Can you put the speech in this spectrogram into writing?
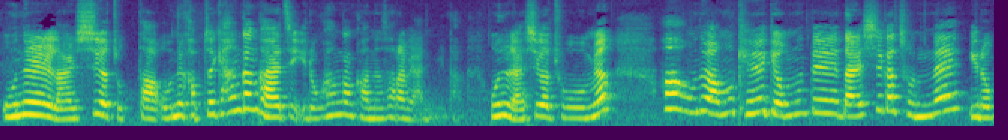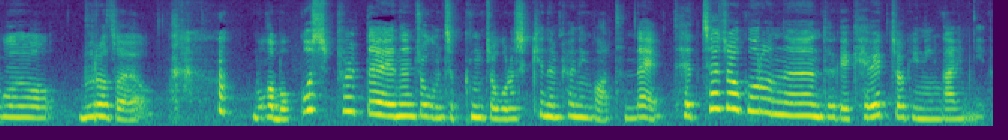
오늘 날씨가 좋다, 오늘 갑자기 한강 가야지 이러고 한강 가는 사람이 아닙니다. 오늘 날씨가 좋으면 아 오늘 아무 계획이 없는데 날씨가 좋네? 이러고 늘어져요. 뭐가 먹고 싶을 때는 조금 즉흥적으로 시키는 편인 것 같은데 대체적으로는 되게 계획적인 인간입니다.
